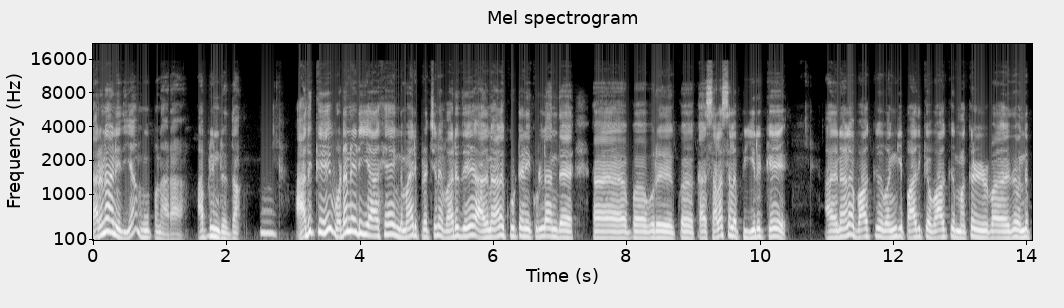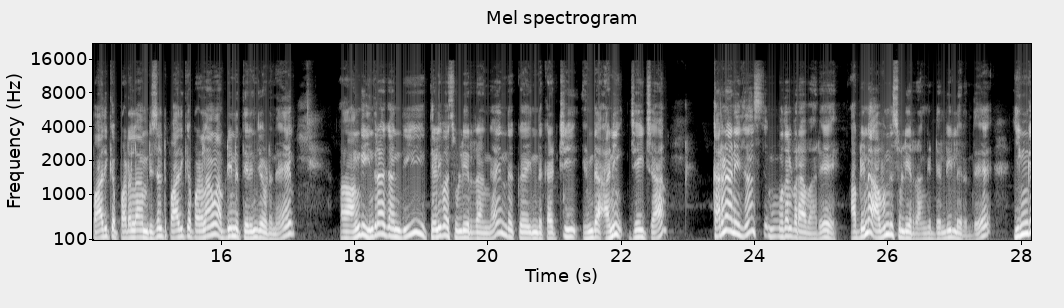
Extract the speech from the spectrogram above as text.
கருணாநிதியா மூப்பனாரா? அப்படின்றது தான். அதுக்கு உடனடியாக இந்த மாதிரி பிரச்சனை வருது. அதனால கூட்டணிக்குள்ள அந்த ஒரு க- க- சலசலப்பு இருக்கு. அதனால வாக்கு வங்கி பாதிக்க வாக்கு மக்கள் இது வந்து பாதிக்கப்படலாம் ரிசல்ட் பாதிக்கப்படலாம் அப்படின்னு தெரிஞ்ச உடனே அங்கே இந்திரா காந்தி தெளிவாக சொல்லிடுறாங்க. இந்த க- இந்த கட்சி இந்த அணி ஜெயிச்சா கருணாநிதி தான் முதல்வராவார் முதல்வர் அப்படின்னு அவங்க சொல்லிடுறாங்க டெல்லியில இருந்து இங்க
